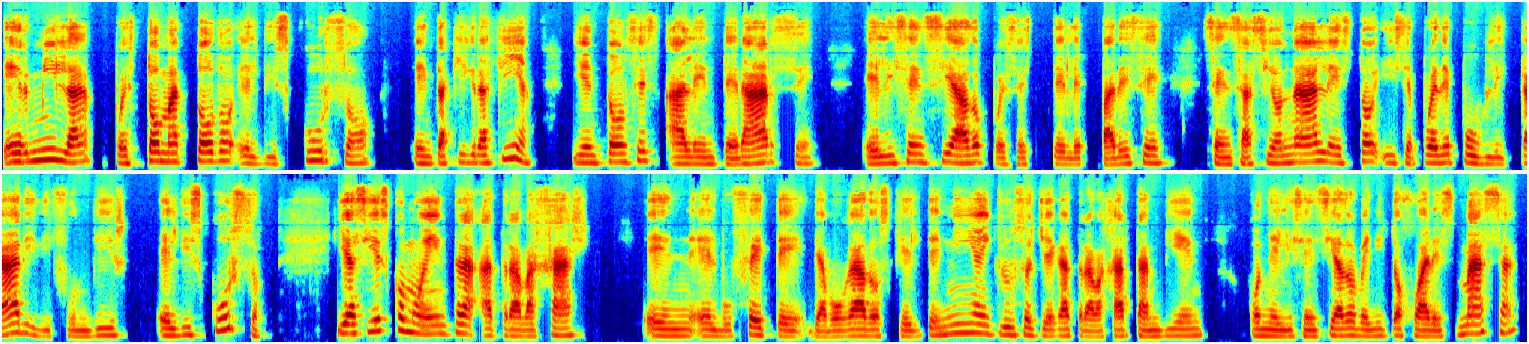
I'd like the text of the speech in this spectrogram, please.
Hermila pues toma todo el discurso en taquigrafía y entonces al enterarse el licenciado pues este le parece sensacional esto y se puede publicar y difundir el discurso. Y así es como entra a trabajar en el bufete de abogados que él tenía, incluso llega a trabajar también con el licenciado Benito Juárez Maza,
